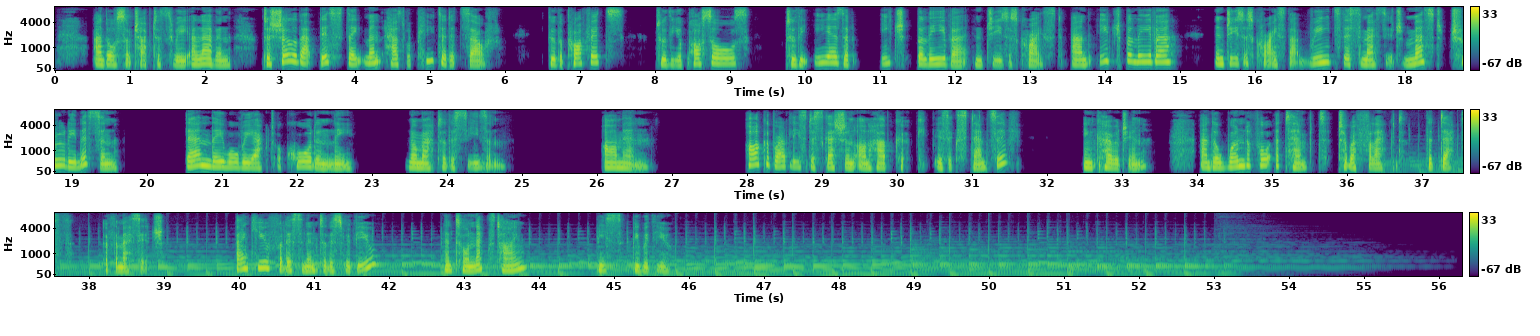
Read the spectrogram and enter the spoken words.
and also chapter 3:11 to show that this statement has repeated itself through the prophets, to the apostles, to the ears of each believer in Jesus Christ. And each believer in Jesus Christ that reads this message must truly listen. Then they will react accordingly no matter the season. Amen. Parker Bradley's discussion on Habakkuk is extensive, encouraging, and a wonderful attempt to reflect the depth of the message. Thank you for listening to this review. Until next time, peace be with you.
